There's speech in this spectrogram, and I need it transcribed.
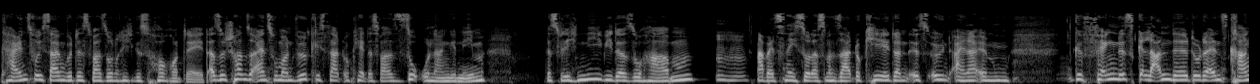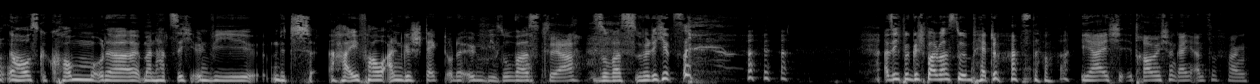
keins, wo ich sagen würde, das war so ein richtiges Horror-Date. Also schon so eins, wo man wirklich sagt, okay, das war so unangenehm. Das will ich nie wieder so haben. Aber jetzt nicht so, dass man sagt, okay, dann ist irgendeiner im Gefängnis gelandet oder ins Krankenhaus gekommen oder man hat sich irgendwie mit HIV angesteckt oder irgendwie sowas. Ja. Sowas würde ich jetzt. also ich bin gespannt, was du im Petto hast. Aber Ja, ich traue mich schon gar nicht anzufangen.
